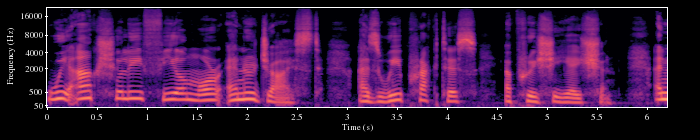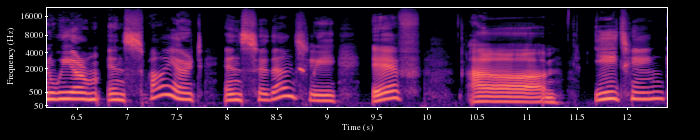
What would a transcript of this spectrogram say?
we actually feel more energized as we practice appreciation. And we are inspired, incidentally, if uh, eating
